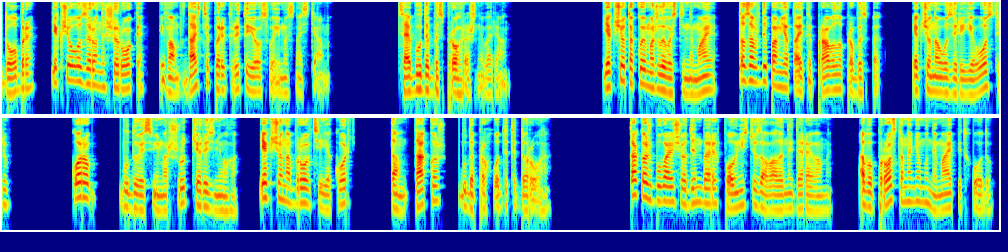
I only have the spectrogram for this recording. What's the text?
Добре, якщо озеро не широке і вам вдасться перекрити його своїми снастями. Це буде безпрограшний варіант. Якщо такої можливості немає, то завжди пам'ятайте правила про безпеку. Якщо на озері є острів, короб будує свій маршрут через нього. Якщо на бровці є корч, там також буде проходити дорога. Також буває, що один берег повністю завалений деревами, або просто на ньому немає підходу,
